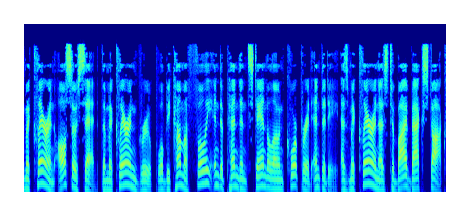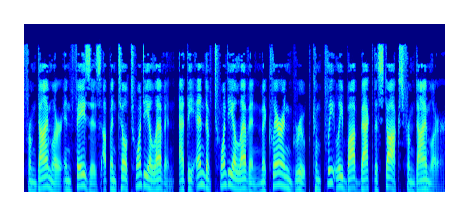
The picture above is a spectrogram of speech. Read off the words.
McLaren also said the McLaren Group will become a fully independent standalone corporate entity as McLaren is to buy back stock from Daimler in phases up until 2011. At the end of 2011 McLaren Group completely bought back the stocks from Daimler.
